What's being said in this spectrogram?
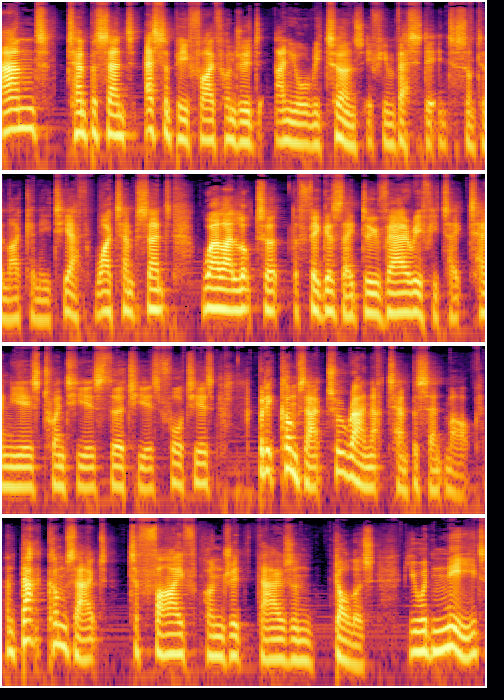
And 10% S&P 500 annual returns if you invested it into something like an ETF. Why 10%? Well, I looked at the figures. They do vary if you take 10 years, 20 years, 30 years, 40 years. But it comes out to around that 10% mark. And that comes out to $500,000 you would need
